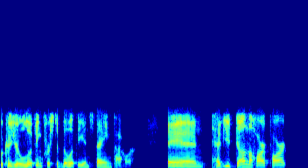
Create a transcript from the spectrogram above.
because you're looking for stability and staying power. And have you done the hard part?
